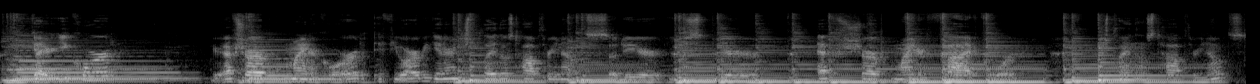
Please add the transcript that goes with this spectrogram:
you got your E chord, your F sharp minor chord. If you are a beginner, just play those top three notes. So do your, your F sharp minor 5 chord, just playing those top three notes.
